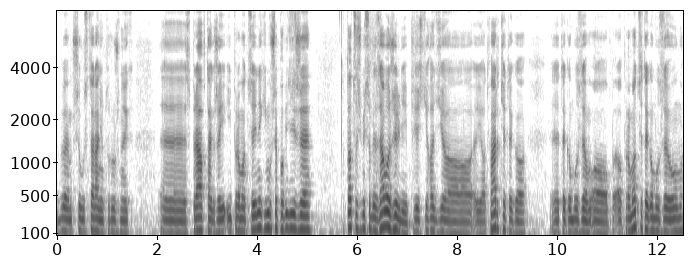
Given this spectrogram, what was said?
byłem przy ustalaniu tu różnych spraw, także i promocyjnych i muszę powiedzieć, że to, cośmy sobie założyli, jeśli chodzi o, otwarcie tego, tego muzeum, o, o promocję tego muzeum,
